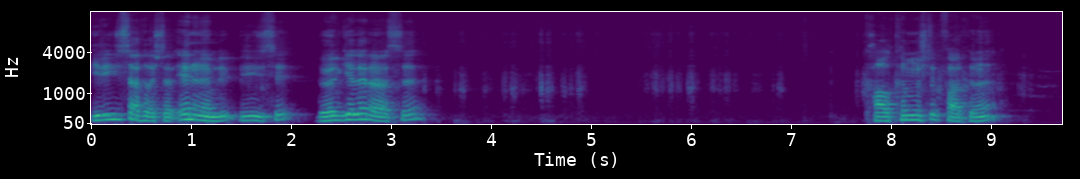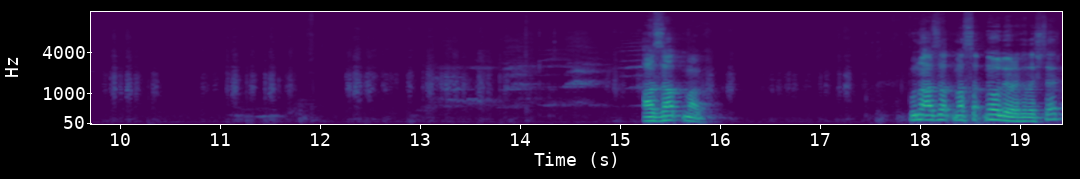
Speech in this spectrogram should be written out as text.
Birincisi arkadaşlar en önemli birincisi bölgeler arası kalkınmışlık farkını azaltmak. Bunu azaltmazsak ne oluyor arkadaşlar?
